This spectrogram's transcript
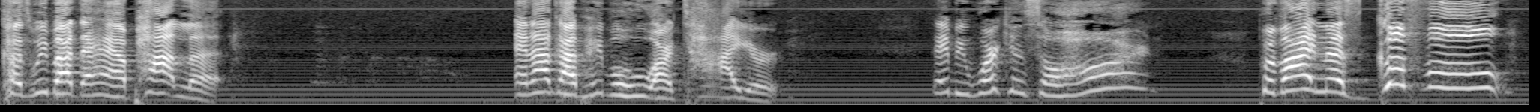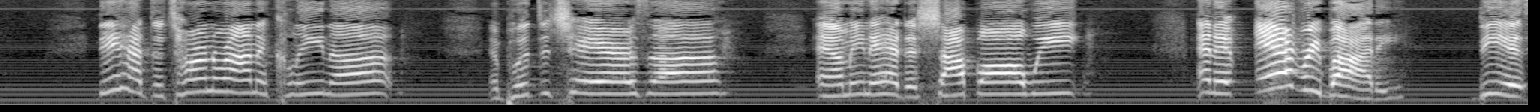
Because we about to have potluck. And I got people who are tired. they be working so hard, providing us good food, then have to turn around and clean up and put the chairs up. And I mean, they had to shop all week. And if everybody did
